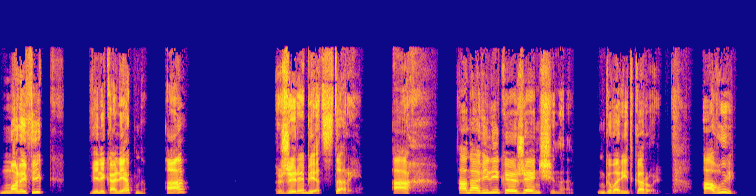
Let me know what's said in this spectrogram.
«Манифик! Великолепно, а?» «Жеребец старый». «Ах, она великая женщина», — говорит король. «А вы,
